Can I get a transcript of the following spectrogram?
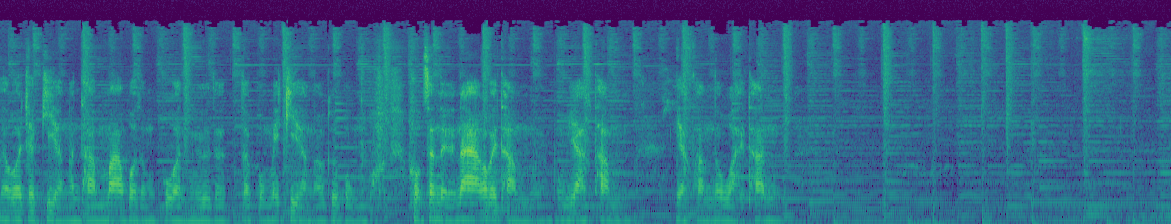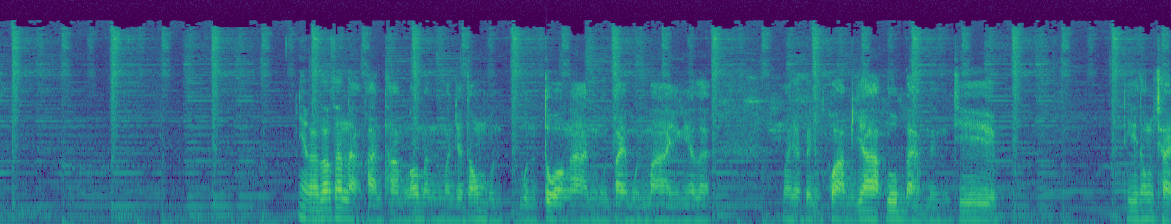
แล้วก็จะเกี่ยงกันทำมากพอสมควรคือแต่แต่ผมไม่เกี่ยงก็คือผมผมเสนอหน้าก็ไปทำผมอยากทำอยากทำถวายท่านอย่างลักษณะการทำก็มันมันจะต้องหมุนหมุนตัวงานหมุนไปหมุนมาอย่างเงี้ยแหละมันจะเป็นความยากรูปแบบหนึ่งที่ ที่ต้องใช้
